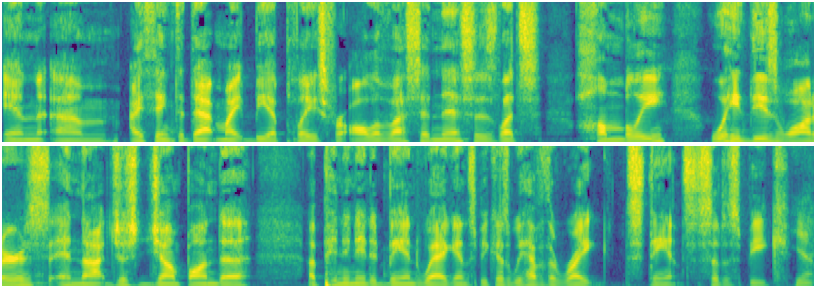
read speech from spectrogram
And um, I think that that might be a place for all of us in this is let's humbly wade these waters and not just jump onto opinionated bandwagons because we have the right stance, so to speak. Yeah,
